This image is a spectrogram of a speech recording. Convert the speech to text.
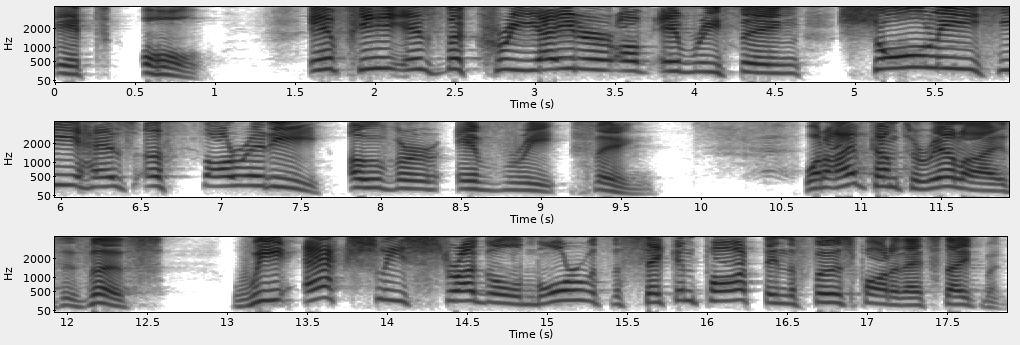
it all. If he is the creator of everything, surely he has authority over everything. What I've come to realize is this we actually struggle more with the second part than the first part of that statement.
